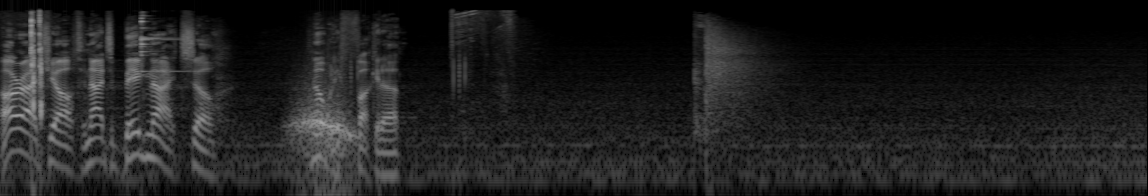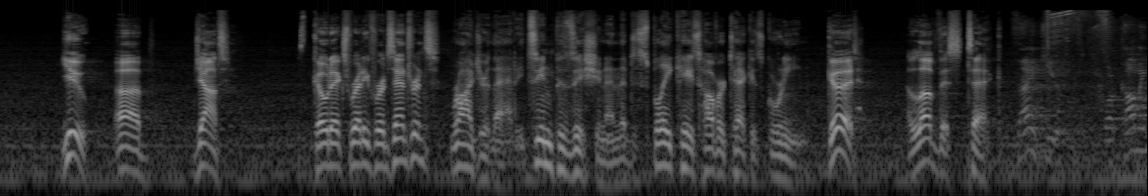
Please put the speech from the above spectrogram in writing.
All right, y'all. Tonight's a big night, so nobody fuck it up. You, uh, Johnson. Is the Codex ready for its entrance? Roger that. It's in position, and the display case hover tech is green. Good. I love this tech. Thank you for coming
